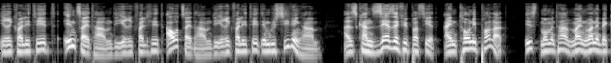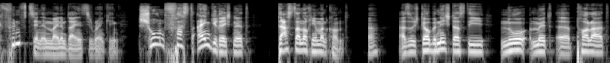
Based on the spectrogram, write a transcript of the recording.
ihre Qualität Inside haben, die ihre Qualität Outside haben, die ihre Qualität im Receiving haben. Also es kann sehr, sehr viel passieren. Ein Tony Pollard ist momentan mein Running Back 15 in meinem Dynasty Ranking. Schon fast eingerechnet, dass da noch jemand kommt. Ja? Also ich glaube nicht, dass die nur mit äh, Pollard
